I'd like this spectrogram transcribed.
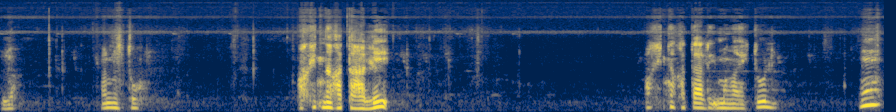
Wala. Ano to? Bakit nakatali? Bakit nakatali mga idol? Hmm?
